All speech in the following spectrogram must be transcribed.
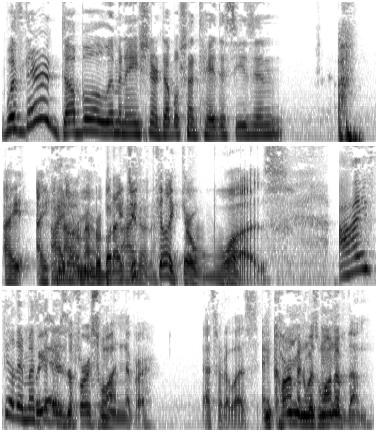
was there a double elimination or double shante this season? I, I cannot don't remember, know. but I I do know. feel like there was. I feel there must Oh, yeah, have it was the first one ever. That's what it was. And Carmen was one of them.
